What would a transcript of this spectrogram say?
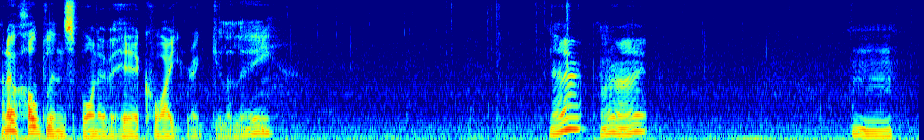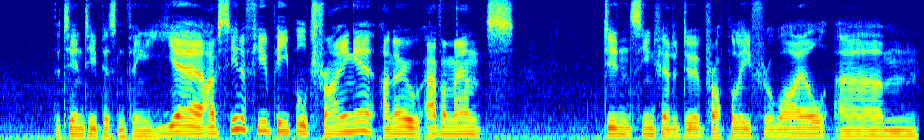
I know hoglins spawn over here quite regularly. No? Alright. Hmm. The TNT piston thing. Yeah, I've seen a few people trying it. I know Avamance didn't seem to be able to do it properly for a while. Um,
